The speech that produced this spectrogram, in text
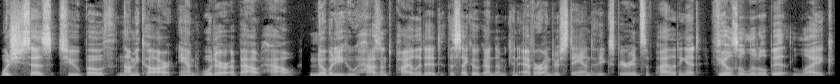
what she says to both Namikar and Wooder about how nobody who hasn't piloted the Psycho Gundam can ever understand the experience of piloting it feels a little bit like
